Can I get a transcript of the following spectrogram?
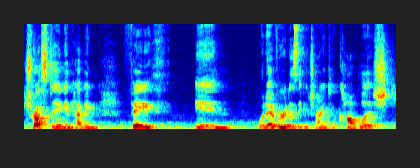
trusting and having faith in whatever it is that you're trying to accomplish.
